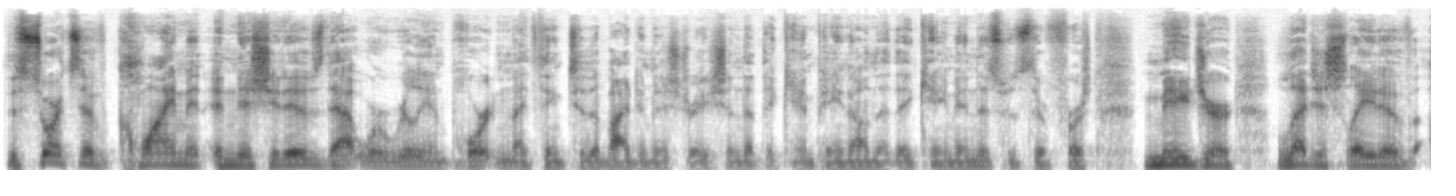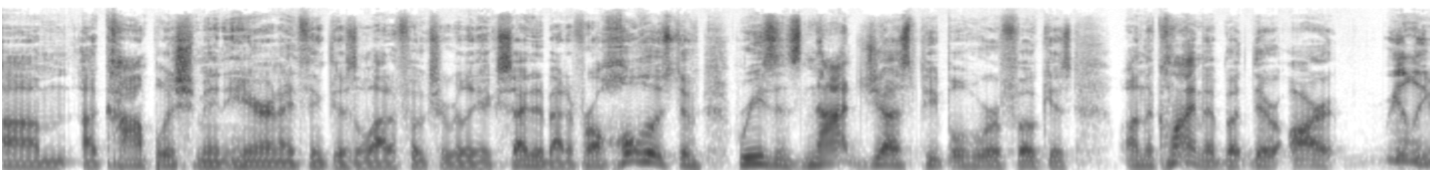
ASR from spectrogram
the sorts of climate initiatives that were really important, I think, to the Biden administration that they campaigned on, that they came in. This was their first major legislative um, accomplishment here. And I think there's a lot of folks who are really excited about it for a whole host of reasons, not just people who are focused on the climate, but there are really,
